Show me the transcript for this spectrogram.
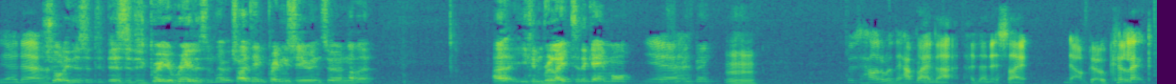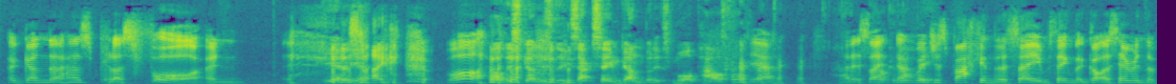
yeah, no. surely there's a there's a degree of realism there, which I think brings you into another. Uh, you can relate to the game more. if Yeah. you're with me. hmm It's harder when they have like Um, that, and then it's like, now go collect a gun that has plus four, and Yeah, it's yeah. like, what? Well, this gun's the exact same gun, but it's more powerful. yeah, and it's like no, we're be? just back in the same thing that got us here in the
